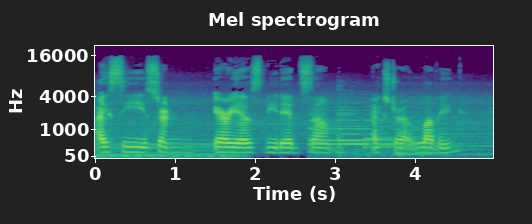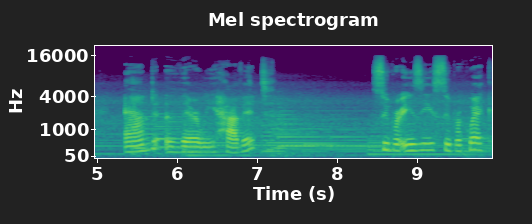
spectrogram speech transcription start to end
I see certain areas needed some extra loving. And there we have it. Super easy, super quick.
